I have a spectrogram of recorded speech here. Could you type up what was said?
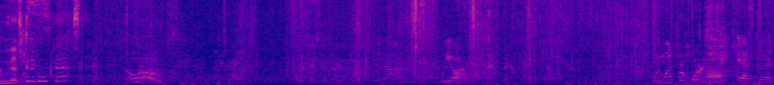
Ooh, that's gonna go fast. Oh. That's right. We are. We went from worse to oh. as good.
